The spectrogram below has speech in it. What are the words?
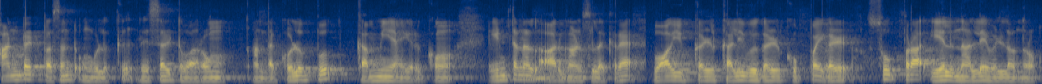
ஹண்ட்ரட் பர்சன்ட் உங்களுக்கு ரிசல்ட் வரும். அந்த கொழுப்பு கம்மியாக இருக்கும். இன்டர்னல் ஆர்கான்ஸில் இருக்கிற வாயுக்கள் கழிவுகள் குப்பைகள் சூப்பராக ஏழு நாள்லேயே வெளில வந்துடும்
